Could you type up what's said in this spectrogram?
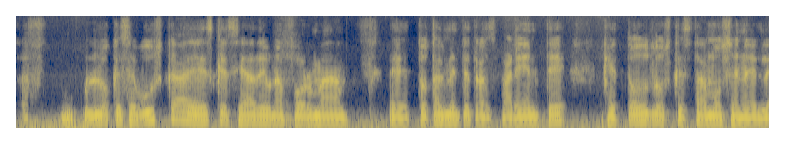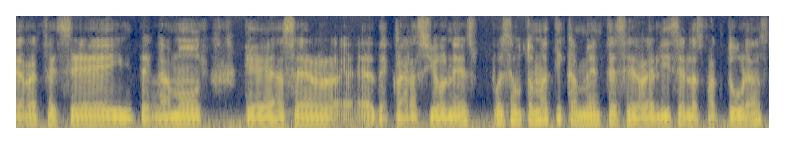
lo que se busca es que sea de una forma eh, totalmente transparente, que todos los que estamos en el RFC y tengamos que hacer eh, declaraciones, pues automáticamente se realicen las facturas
